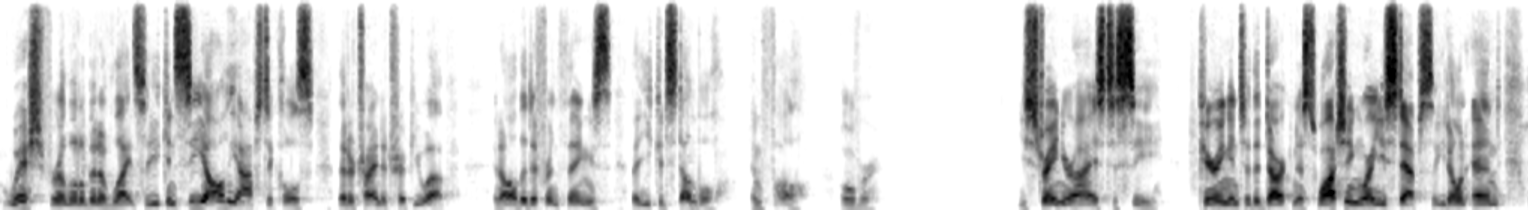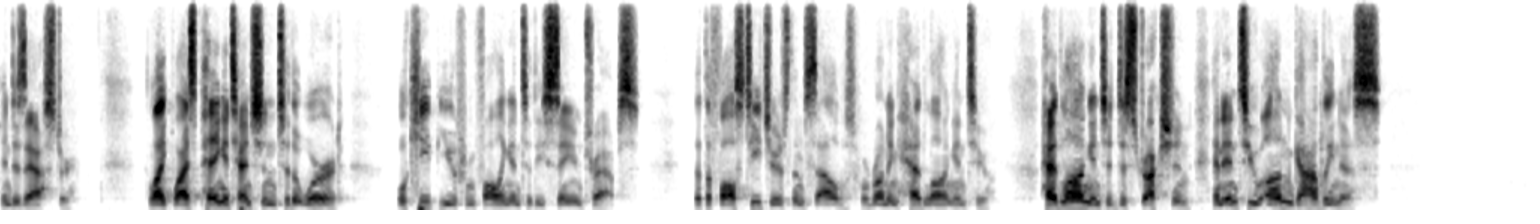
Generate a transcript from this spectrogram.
wish for a little bit of light so you can see all the obstacles that are trying to trip you up and all the different things that you could stumble and fall over. You strain your eyes to see, peering into the darkness, watching where you step so you don't end in disaster. Likewise, paying attention to the word will keep you from falling into these same traps that the false teachers themselves were running headlong into headlong into destruction and into ungodliness.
